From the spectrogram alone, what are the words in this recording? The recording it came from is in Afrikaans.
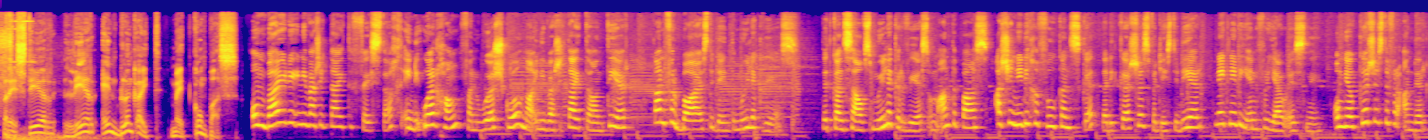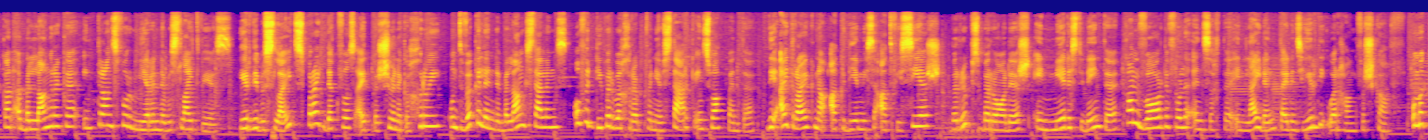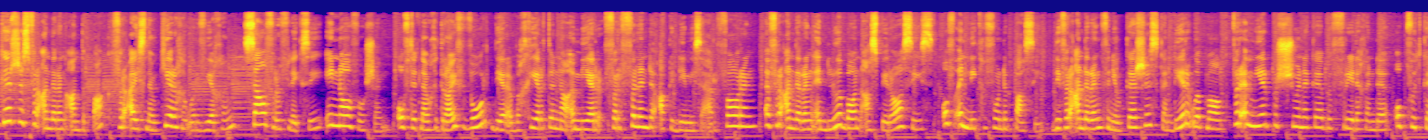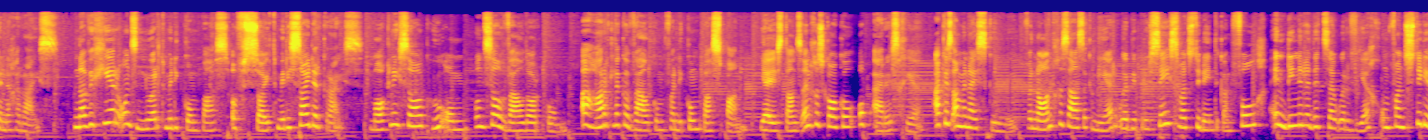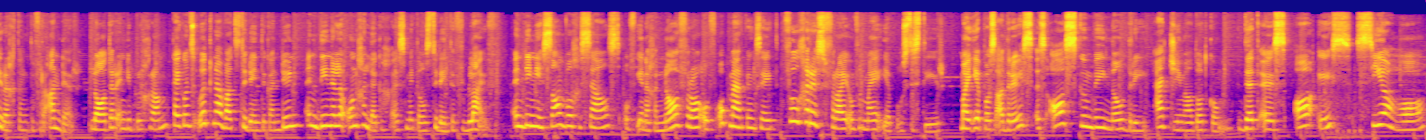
Presteer, leer en blink uit met Kompas. Om beide universiteite te vestig en die oorgang van hoërskool na universiteit te hanteer, kan vir baie studente moeilik wees. Dit kan selfs moeiliker wees om aan te pas as jy nie die gevoel kan skit dat die kursus wat jy studeer net nie die een vir jou is nie. Om jou kursus te verander kan 'n belangrike en transformerende besluit wees. Hierdie besluit spruit dikwels uit persoonlike groei, ontwikkelende belangstellings of 'n dieper begrip van jou sterk en swakpunte. Die uitreik na akademiese adviseurs, beroepsberaders en medestudente kan waardevolle insigte en leiding tydens hierdie oorgang verskaf af. Om 'n kursusverandering aan te pak, vereis noukeurige oorweging, selfrefleksie en navorsing. Of dit nou gedryf word deur 'n begeerte na 'n meer vervullende akademiese ervaring, 'n verandering in loopbaanaspirasies of 'n nuutgevonde passie. Die verandering van jou kursus kan deure oopmaak vir 'n meer persoonlike, bevredigende opvoedkundige reis. Navigeer ons noord met die kompas of suid met die suiderkruis. Maak nie saak hoe om, ons sal wel daar kom. 'n Hartlike welkom van die Kompas span. Jy is tans ingeskakel op RSG. Ek is Aminay Skoolie. Vanaand gesels ek meer oor die proses wat studente kan volg indien hulle dit sou oorweeg om van studierigting te verander. Later in die program kyk ons ook na wat studente kan doen indien hulle ongelukkig is met hul studenteverblyf. Indien jy saam wil gesels of enige navrae of opmerkings het, voel gerus vry om vir my 'n e-pos te stuur. My e-posadres is askoombie03@gmail.com. Dit is a s c h o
